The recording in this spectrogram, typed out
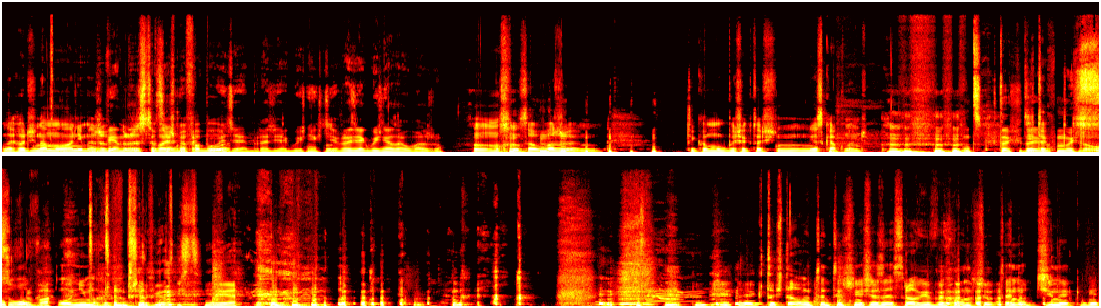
Ale chodzi nam o anime, że Wiem, wykorzystywaliśmy tak fabułę. powiedziałem, w razie jakbyś nie, chcie, w razie jakbyś nie zauważył. Mm, Zauważyłem. Tylko mógłby się ktoś nie skapnąć. Ktoś, ktoś tak, myślał, o kurwa, Oni mają ten przedmiot istnieje. Ktoś tam autentycznie się zesrał i wyłączył ten odcinek. Nie?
